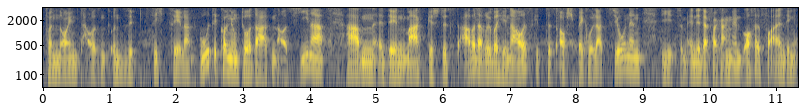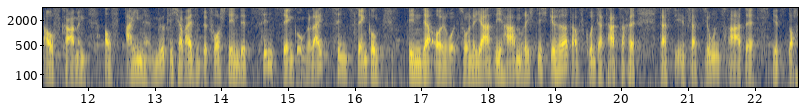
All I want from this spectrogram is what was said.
von 9070 Zählern. Gute Konjunkturdaten aus China haben den Markt gestützt, aber darüber hinaus gibt es auch Spekulationen, die zum Ende der vergangenen Woche vor allen Dingen aufkamen auf eine möglicherweise bevorstehende Zinssenkung, Leitzinssenkung in der Eurozone. Ja, Sie haben richtig gehört, aufgrund der Tatsache, dass die Inflationsrate jetzt doch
